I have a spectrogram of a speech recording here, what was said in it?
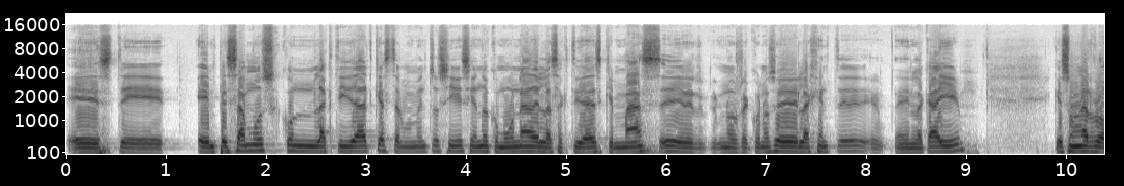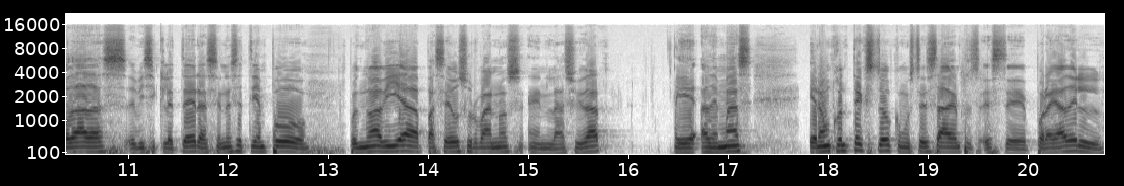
este, empezamos con la actividad que hasta el momento sigue siendo como una de las actividades que más nos reconoce la gente en la calle, que son las rodadas bicicleteras. En ese tiempo pues no había paseos urbanos en la ciudad, además era un contexto, como ustedes saben, pues, este, por allá del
